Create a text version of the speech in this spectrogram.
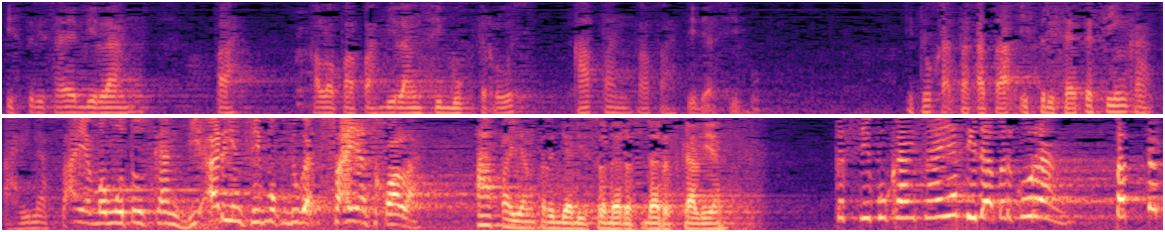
istri saya bilang, "Pak, kalau papa bilang sibuk terus, kapan papa tidak sibuk?" Itu kata-kata istri saya singkat. Akhirnya saya memutuskan biarin sibuk juga saya sekolah. Apa yang terjadi saudara-saudara sekalian? Kesibukan saya tidak berkurang. Tetap.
